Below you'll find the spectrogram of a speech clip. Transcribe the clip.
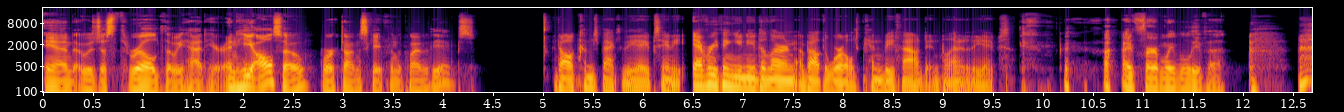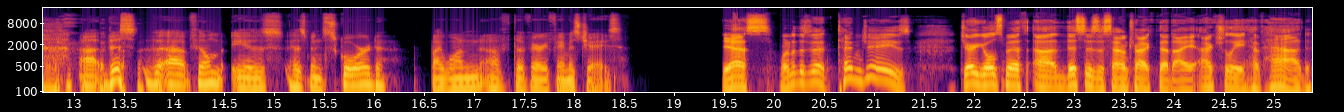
and I was just thrilled that we had here. And he also worked on Escape from the Planet of the Apes. It all comes back to the apes, Andy. Everything you need to learn about the world can be found in Planet of the Apes. I firmly believe that. Uh, this the, uh, film is has been scored by one of the very famous Jays. Yes, one of the 10 J's. Jerry Goldsmith. Uh, this is a soundtrack that I actually have had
